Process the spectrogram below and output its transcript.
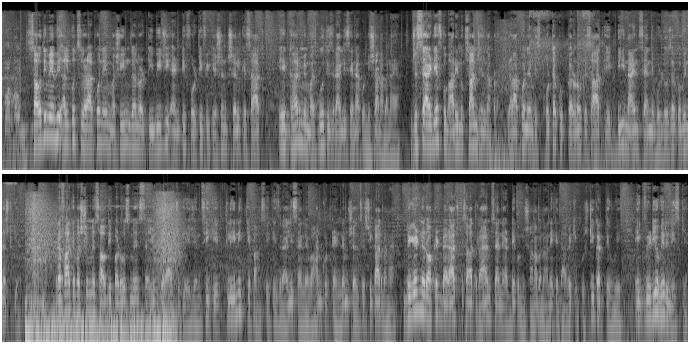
सऊदी में भी अलकुत्स लड़ाकों ने मशीन गन और टीबीजी एंटी फोर्टिफिकेशन शेल के साथ एक घर में मज़बूत इजरायली सेना को निशाना बनाया, जिससे आईडीएफ को भारी नुकसान झेलना पड़ा। लड़ाकों ने विस्फोटक उपकरणों के साथ एक डी नाइन सैन्य बुलडोजर को भी नष्ट किया। रफा के पश्चिम में सऊदी पड़ोस में संयुक्त राष्ट्र की एजेंसी के क्लिनिक के पास एक इजरायली सैन्य वाहन को टेंडम शेल से शिकार बनाया। ब्रिगेड ने रॉकेट बैराज के साथ रायम सैन्य अड्डे को निशाना बनाने के दावे की पुष्टि करते हुए एक वीडियो भी रिलीज़ किया।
